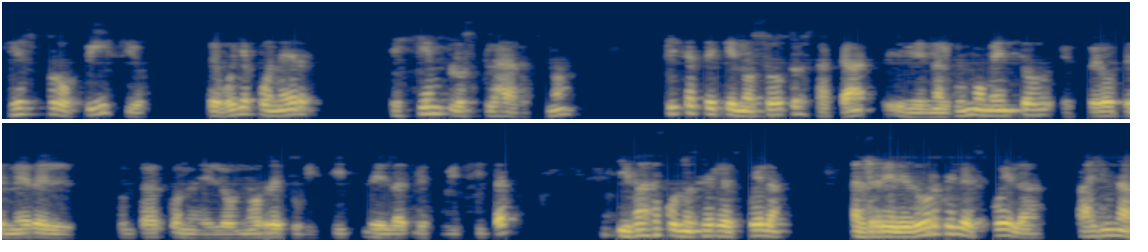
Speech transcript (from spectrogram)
que es propicio. Te voy a poner ejemplos claros, ¿no? Fíjate que nosotros acá, en algún momento, espero tener el, contar con el honor de tu, visita, de, de tu visita, y vas a conocer la escuela. Alrededor de la escuela hay una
